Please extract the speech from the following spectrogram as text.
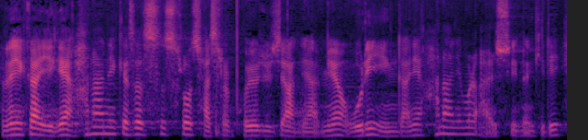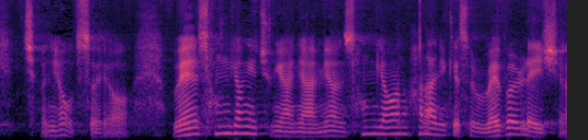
그러니까 이게 하나님께서 스스로 자신을 보여주지 않냐면 우리 인간이 하나님을 알 수 있는 길이 전혀 없어요. 왜 성경이 중요하냐면 성경은 하나님께서 revelation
